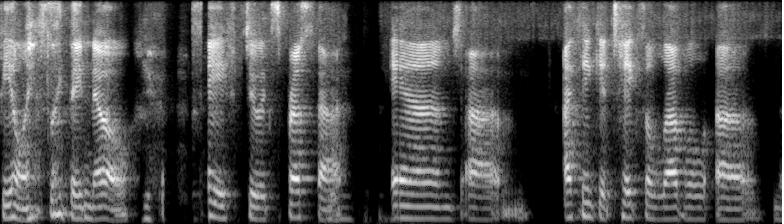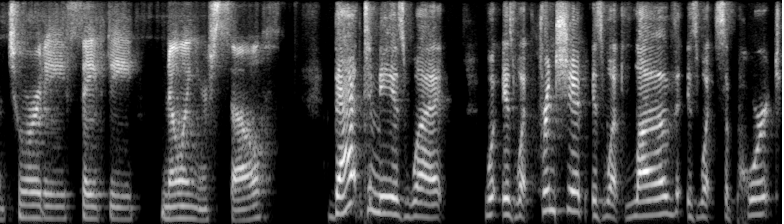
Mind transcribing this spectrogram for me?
feelings, like they know yeah. safe to express that. Yeah. And um, I think it takes a level of maturity, safety, knowing yourself. That to me is what what is what friendship is what love is what support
